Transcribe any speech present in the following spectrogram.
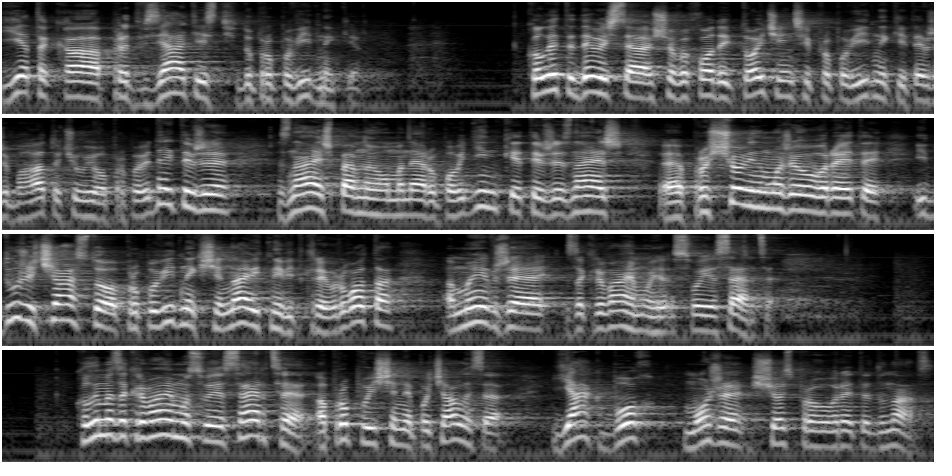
є така предвзятість до проповідників. Коли ти дивишся, що виходить той чи інший проповідник, і ти вже багато чув його проповідей, ти вже знаєш певну його манеру поведінки, ти вже знаєш, е, про що він може говорити. І дуже часто проповідник ще навіть не відкрив рота, а ми вже закриваємо своє серце. Коли ми закриваємо своє серце, а проповідь ще не почалася, як Бог може щось проговорити до нас?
